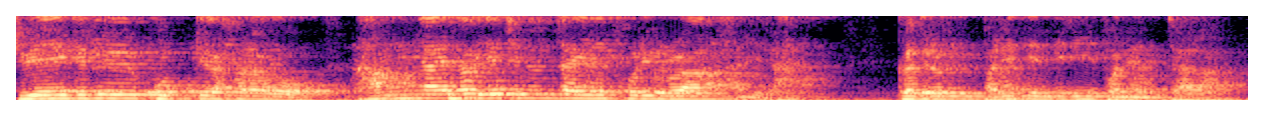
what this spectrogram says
주의 길을 굽게 하라고 강야에서 예치는 자의 소리라 하니라. 그들은 바리새인들이 보낸 자라.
